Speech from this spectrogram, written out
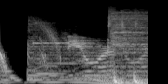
Dior.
